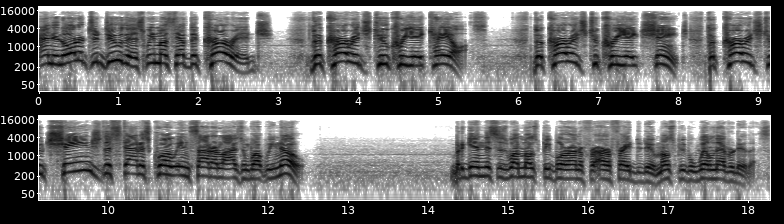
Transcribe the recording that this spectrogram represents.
And in order to do this, we must have the courage, the courage to create chaos the courage to create change, the courage to change the status quo inside our lives and what we know. But again, this is what most people are, unaf- are afraid to do. Most people will never do this.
